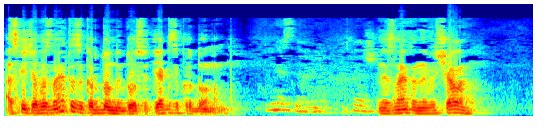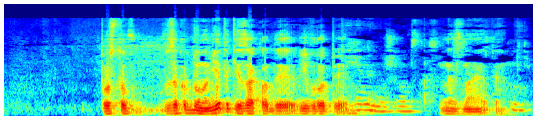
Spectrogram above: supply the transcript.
А скажіть, а ви знаєте закордонний досвід? Як за кордоном? Не знаю. на. Не знаєте, не вивчали? Просто за кордоном є такі заклади в Європі? Я не можу вам сказати. Не знаєте. Ні.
